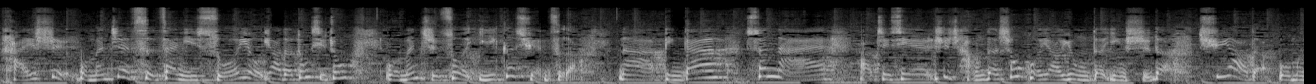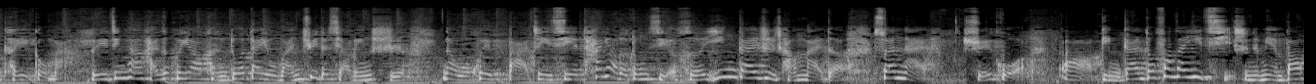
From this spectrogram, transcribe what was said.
还是我们这次在你所有要的东西中，我们只做一个选择？那饼干、酸奶。啊，这些日常的生活要用的、饮食的、需要的，我们可以购买。所以，很多带有玩具的小零食，那我会把这些他要的东西和应该日常买的酸奶、水果啊、饼干都放在一起，甚至面包。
